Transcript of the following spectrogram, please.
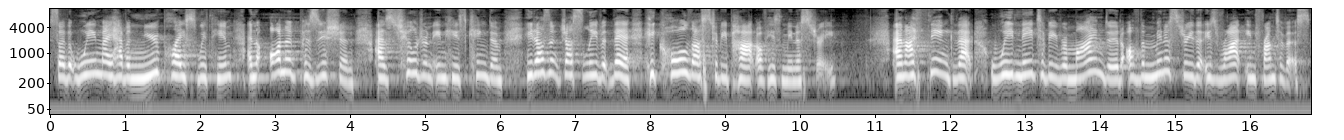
so that we may have a new place with him, an honored position as children in his kingdom, he doesn't just leave it there, he called us to be part of his ministry. And I think that we need to be reminded of the ministry that is right in front of us.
